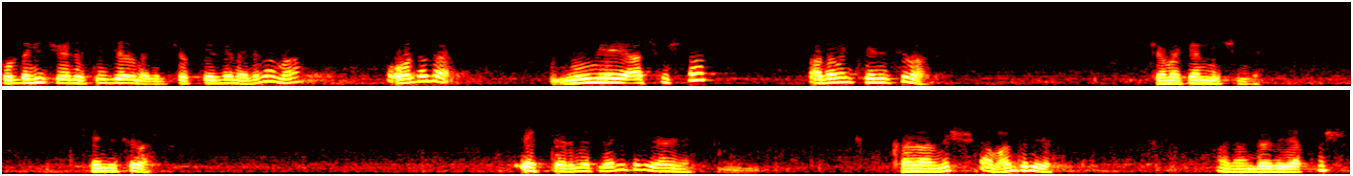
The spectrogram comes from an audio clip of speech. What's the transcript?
burada hiç öylesini görmedim. Çok gezemedim ama orada da mumyayı açmışlar. Adamın kendisi var. Çömekenin içinde. Kendisi var. Etleri metleri duruyor öyle. Kararmış ama duruyor. Adam böyle yapmış.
